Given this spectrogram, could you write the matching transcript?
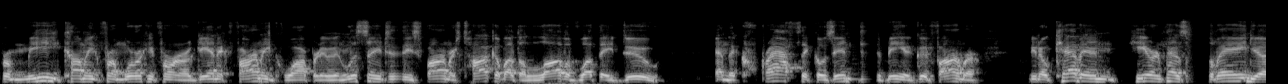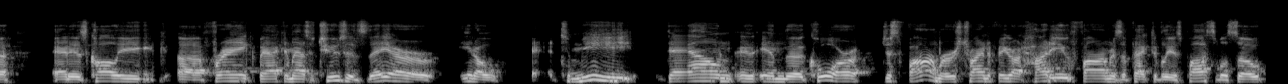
for me coming from working for an organic farming cooperative and listening to these farmers talk about the love of what they do and the craft that goes into being a good farmer. You know, Kevin here in Pennsylvania and his colleague uh, Frank back in Massachusetts, they are you know, to me, down in, in, the core, just farmers trying to figure out how do you farm as effectively as possible. So,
